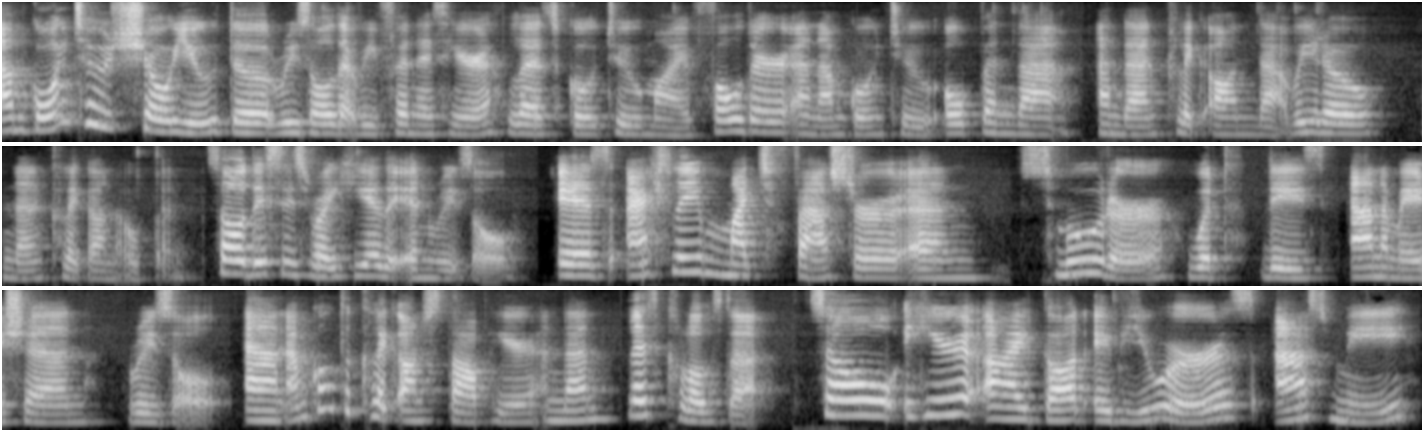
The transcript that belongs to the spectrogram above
I'm going to show you the result that we finished here. Let's go to my folder and I'm going to open that and then click on that video and then click on open. So this is right here, the end result. It's actually much faster and smoother with this animation result. And I'm going to click on stop here and then let's close that. So here I got a viewers ask me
